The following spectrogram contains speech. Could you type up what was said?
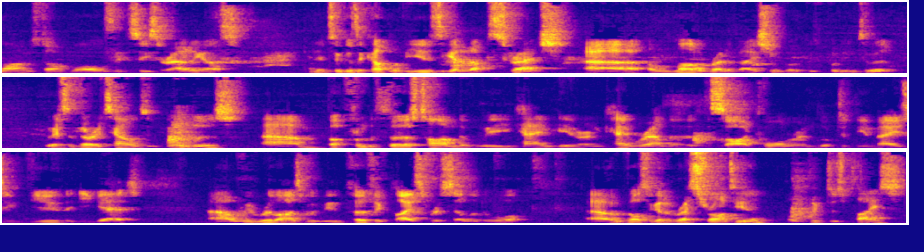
limestone walls that you see surrounding us. And it took us a couple of years to get it up to scratch. Uh, a lot of renovation work was put into it. We had some very talented builders, um, but from the first time that we came here and came around the, the side corner and looked at the amazing view that you get, uh, we realised we'd be the perfect place for a cellar door. Uh, we've also got a restaurant here called Victor's Place,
